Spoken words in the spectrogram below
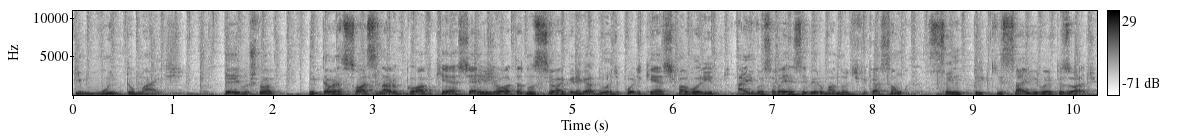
e muito mais. E aí, gostou? Então é só assinar o Govcast RJ no seu agregador de podcast favorito. Aí você vai receber uma notificação sempre que sair um episódio.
